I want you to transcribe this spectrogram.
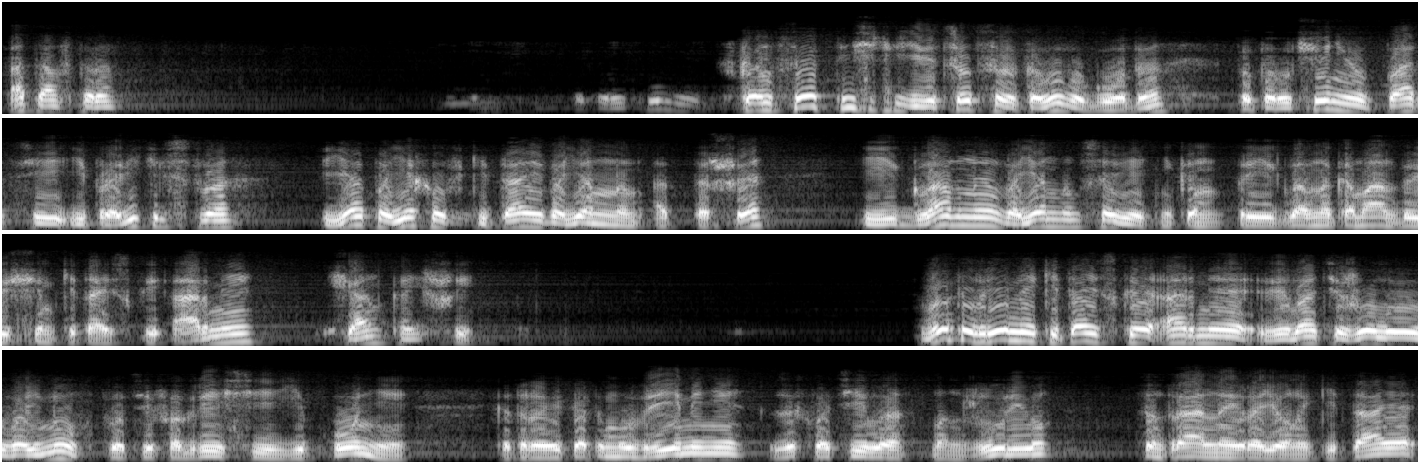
От автора. В конце 1940 года по поручению партии и правительства я поехал в Китай военным атташе и главным военным советником при главнокомандующем китайской армии Чан Кайши. В это время китайская армия вела тяжелую войну против агрессии Японии, которая к этому времени захватила Манчжурию, центральные районы Китая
